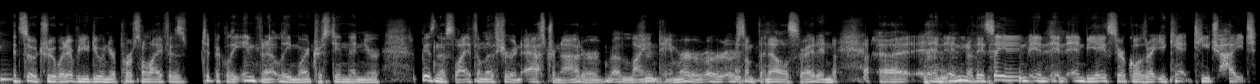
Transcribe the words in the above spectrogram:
it's so true. Whatever you do in your personal life is typically infinitely more interesting than your business life, unless you're an astronaut or a lion tamer or, or, something else, right? And, uh, and and you know they say in, in, in, NBA circles, right, you can't teach height,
